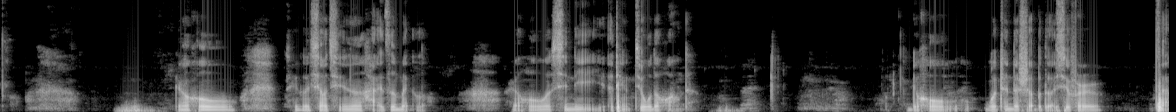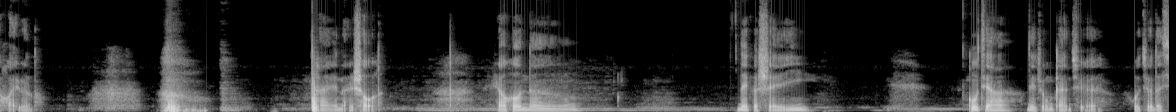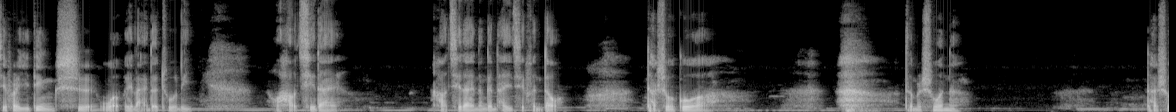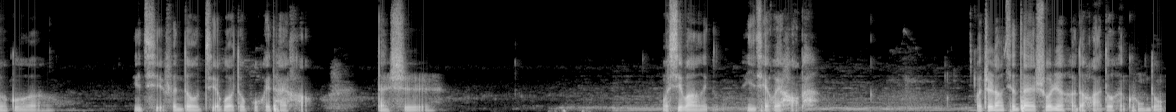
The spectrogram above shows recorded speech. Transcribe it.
然后这个小琴孩子没了。然后我心里也挺揪得慌的，以后我真的舍不得媳妇儿再怀孕了，太难受了。然后呢，那个谁，顾家那种感觉。我觉得媳妇儿一定是我未来的助力，我好期待，好期待能跟她一起奋斗。她说过，怎么说呢？她说过，一起奋斗结果都不会太好，但是，我希望。一切会好吧？我知道现在说任何的话都很空洞，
